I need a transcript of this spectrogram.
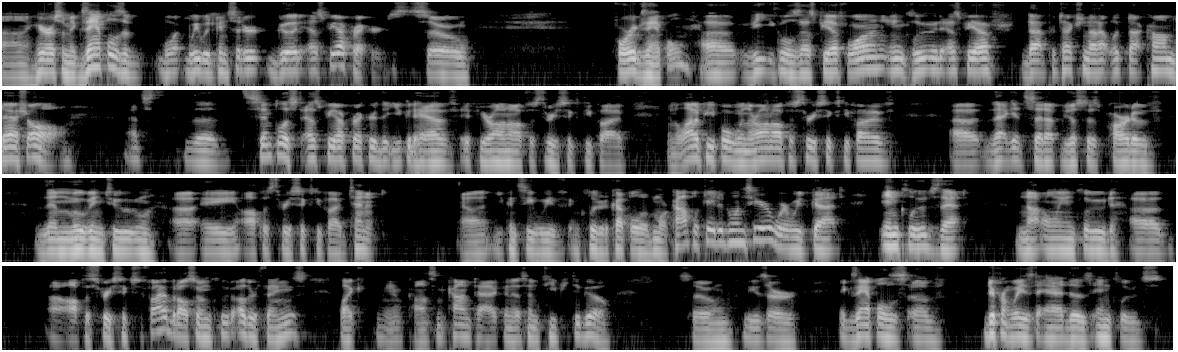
Uh, here are some examples of what we would consider good SPF records. So, for example, uh, v equals SPF1 include spf.protection.outlook.com dash all. That's the simplest SPF record that you could have if you're on Office 365. And a lot of people, when they're on Office 365, uh, that gets set up just as part of them moving to uh, a Office 365 tenant. Uh, you can see we've included a couple of more complicated ones here where we've got includes that not only include uh, uh, Office 365, but also include other things like you know constant contact and SMTP to go. So these are examples of different ways to add those includes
